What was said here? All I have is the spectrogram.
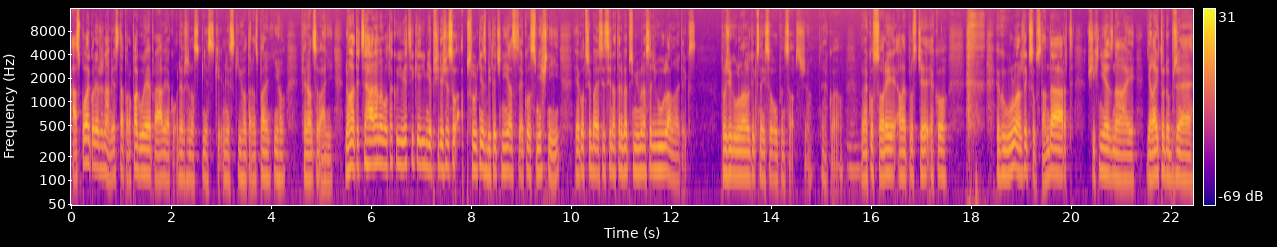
A spolek otevřená města propaguje právě jako otevřenost městský, městského transparentního financování. No ale teď se hádáme o takové věci, které mně přijde, že jsou absolutně zbytečné a jako směšné, jako třeba jestli si na ten web smíme nasadit Google Analytics protože Google Analytics nejsou open source. Že? Jako, jo. No jako sorry, ale prostě jako, jako Google Analytics jsou standard, všichni je znají, dělají to dobře,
